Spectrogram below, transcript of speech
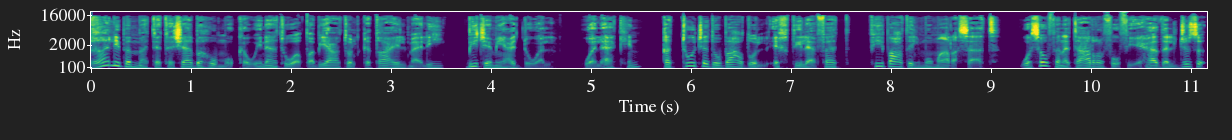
غالبا ما تتشابه مكونات وطبيعة القطاع المالي بجميع الدول ولكن قد توجد بعض الاختلافات في بعض الممارسات وسوف نتعرف في هذا الجزء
